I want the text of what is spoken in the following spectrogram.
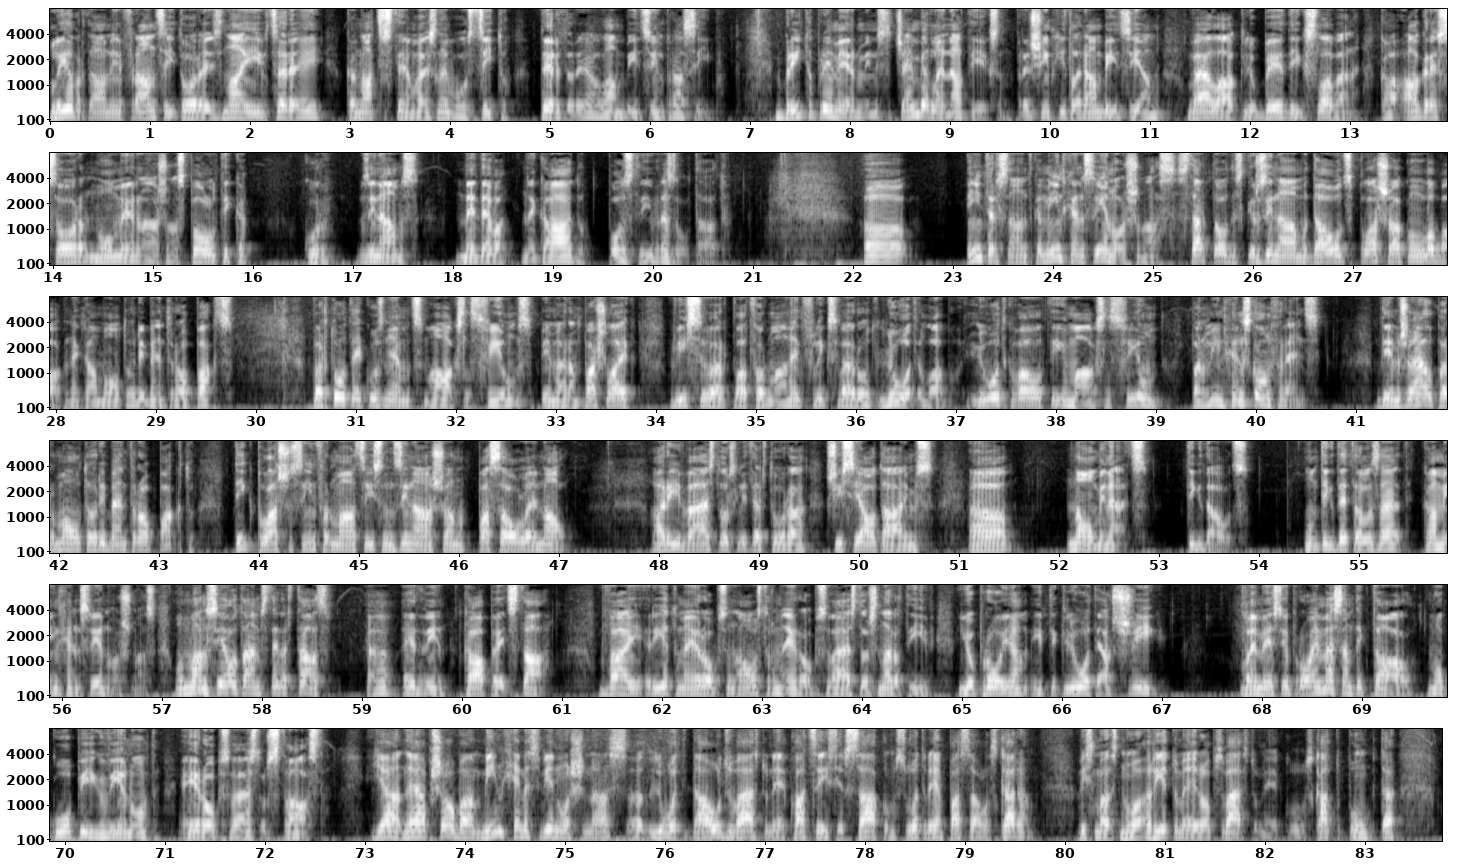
Lielbritānija un Francija toreiz naīvi cerēja, ka nacistiem vairs nebūs citu teritoriālu ambīciju un prasību. Britu premjerministra Čemberlina attieksme pret šīm Hitlera ambīcijām vēlāk kļuva bēdīgi slavena kā agresora nomierināšanas politika, kur, zināms, nedeva nekādu pozitīvu rezultātu. Uh, Interesanti, ka Mīnhenes vienošanās starptautiski ir zināma daudz plašāk un labāk nekā Molto-Ribbentrop pakts. Par to tiek uzņemts mākslas filmas. Piemēram, pašlaik visi var platformā Netflix vērot ļoti labu, ļoti kvalitatīvu mākslas filmu par Mīnhenes konferenci. Diemžēl par Molotovu-Ribbentropu paktu tik plašas informācijas un zināšanu pasaulē nav. Arī vēstures literatūrā šis jautājums uh, nav minēts tik daudz un tik detalizēti kā Mīnhenes vienošanās. Un mans jautājums tev ir tāds, Edvīna, kāpēc tā? Vai Rietumē Eiropas un Austrumē Eiropas vēstures narratīvi joprojām ir tik ļoti atšķirīgi? Vai mēs joprojām esam tik tālu no kopīga vienota Eiropas vēstures stāsta? Jā, neapšaubām, Minhenes vienošanās ļoti daudzu vēsturnieku acīs ir sākums otrajam pasaules karam. Vismaz no Rietumē Eiropas vēsturnieku skatu punkta.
